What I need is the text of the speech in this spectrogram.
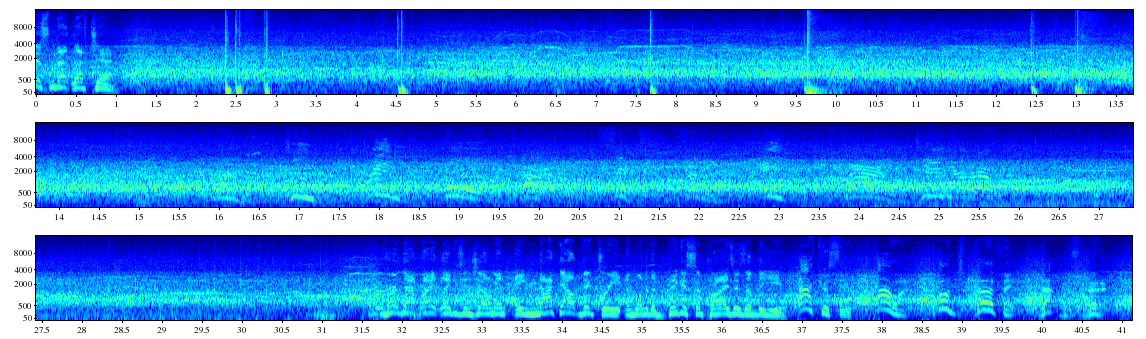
Missed with that left jab. A knockout victory and one of the biggest surprises of the year. Accuracy, power, punch, perfect. That was hurt.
